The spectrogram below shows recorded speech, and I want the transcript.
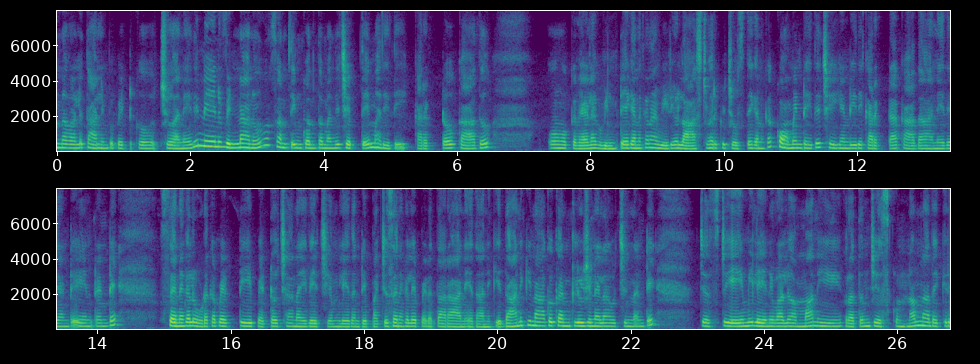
ఉన్న వాళ్ళు తాలింపు పెట్టుకోవచ్చు అనేది నేను విన్నాను. సంథింగ్ కొంతమంది చెప్తే మరి ఇది కరెక్టో కాదో ఒకవేళ వింటే కనుక నా వీడియో లాస్ట్ వరకు చూస్తే కనుక కామెంట్ అయితే చేయండి ఇది కరెక్టా కాదా అనేది. అంటే ఏంటంటే శనగలు ఉడకబెట్టి పెట్టొచ్చా నైవేద్యం? లేదంటే పచ్చి శనగలే పెడతారా అనే దానికి. దానికి నాకు కన్క్లూజన్ ఎలా వచ్చిందంటే జస్ట్ ఏమీ లేని వాళ్ళు అమ్మ నీ వ్రతం చేసుకుంటున్నాం నా దగ్గర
